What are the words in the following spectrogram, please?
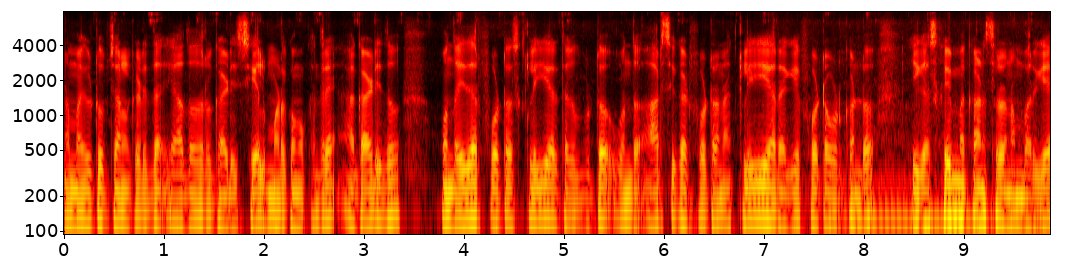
ನಮ್ಮ ಯೂಟ್ಯೂಬ್ ಚಾನಲ್ ಕಡೆಯಿಂದ ಯಾವುದಾದ್ರೂ ಗಾಡಿ ಸೇಲ್ ಮಾಡ್ಕೊಬೇಕಂದ್ರೆ ಆ ಗಾಡಿದು ಒಂದು ಐದಾರು ಫೋಟೋಸ್ ಕ್ಲಿಯರ್ ತೆಗೆದುಬಿಟ್ಟು ಒಂದು ಆರ್ ಸಿ ಕಾರ್ಡ್ ಫೋಟೋನ ಕ್ಲಿಯರಾಗಿ ಫೋಟೋ ಹೊಡ್ಕೊಂಡು ಈಗ ಸ್ಕ್ರೀನ್ ಮೇಲೆ ಕಾಣಿಸಿರೋ ನಂಬರ್ಗೆ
